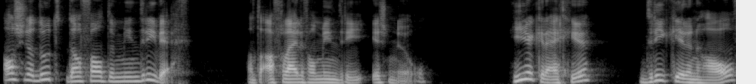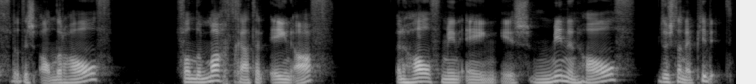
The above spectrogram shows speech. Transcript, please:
Als je dat doet, dan valt de min 3 weg, want de afgeleide van min 3 is 0. Hier krijg je 3 keer een half, dat is anderhalf. Van de macht gaat er 1 af. Een half min 1 is min een half, dus dan heb je dit.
